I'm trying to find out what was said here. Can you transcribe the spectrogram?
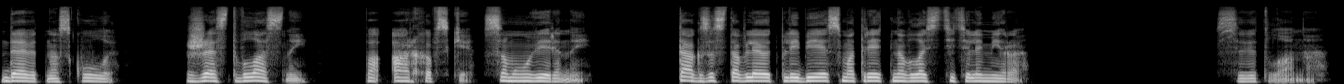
давят на скулы. Жест властный, по-арховски самоуверенный. Так заставляют плебея смотреть на властителя мира. Светлана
